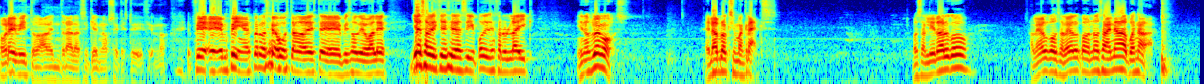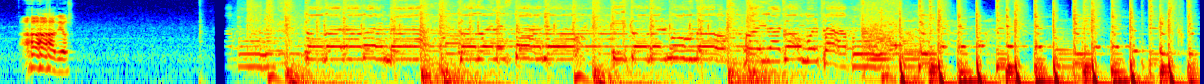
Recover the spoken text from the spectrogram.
Habréis visto al entrar, así que no sé qué estoy diciendo. En fin, espero os haya gustado este episodio, ¿vale? Ya sabéis que si es así, podéis dejar un like. Y nos vemos en la próxima, cracks. ¿Va a salir algo? ¿Sale algo? ¿Sale algo? ¿No sale nada? Pues nada. Adiós.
